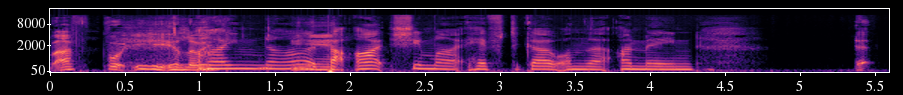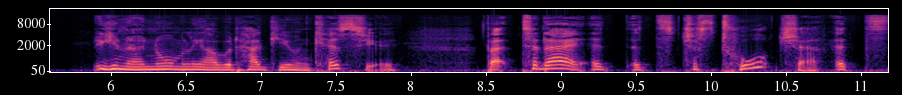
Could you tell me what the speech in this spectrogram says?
I've brought you here, Louis. I know, Yeah. but I, she might have to go on the. I mean, uh, you know, normally I would hug you and kiss you. But today it, it's just torture. It's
